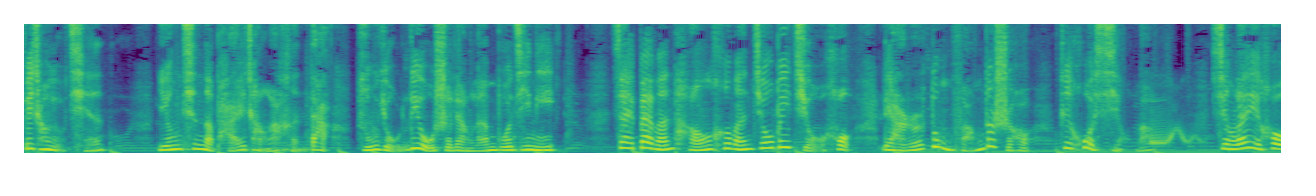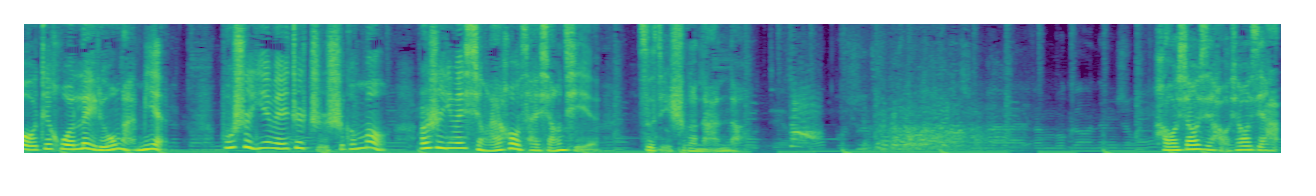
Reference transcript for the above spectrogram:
非常有钱，迎亲的排场啊很大，足有六十辆兰博基尼。在拜完堂、喝完交杯酒后，俩人洞房的时候，这货醒了。醒来以后，这货泪流满面，不是因为这只是个梦，而是因为醒来后才想起自己是个男的。好消息，好消息哈！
